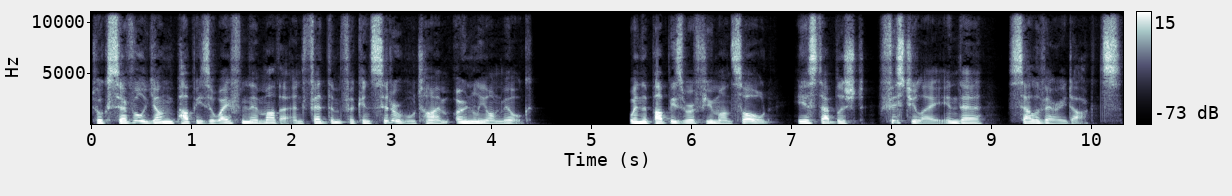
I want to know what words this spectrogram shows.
took several young puppies away from their mother and fed them for considerable time only on milk. When the puppies were a few months old, he established fistulae in their salivary ducts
